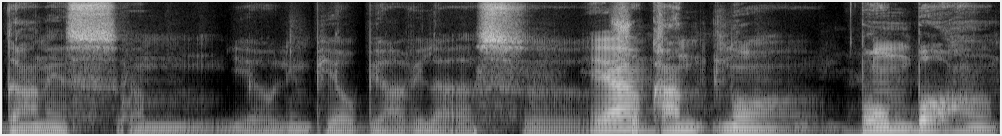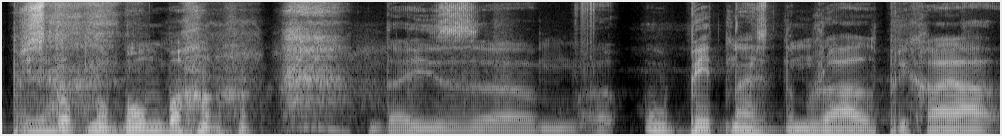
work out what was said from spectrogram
danes um, je Olimpija objavila Ja. šokantno bombo, pristopno ja. bombo, da iz um, U15 domžal prihaja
